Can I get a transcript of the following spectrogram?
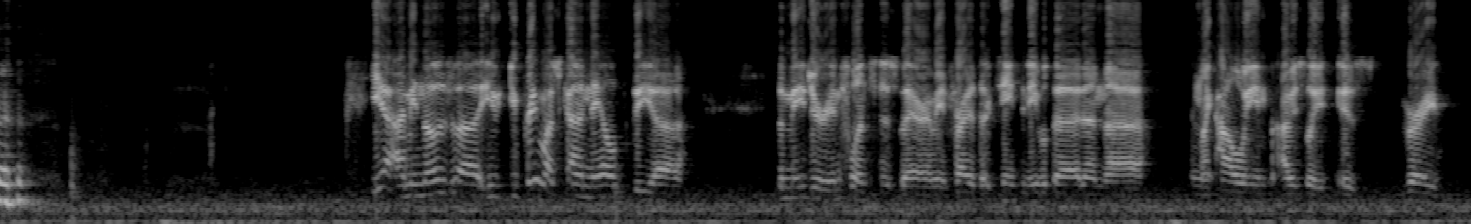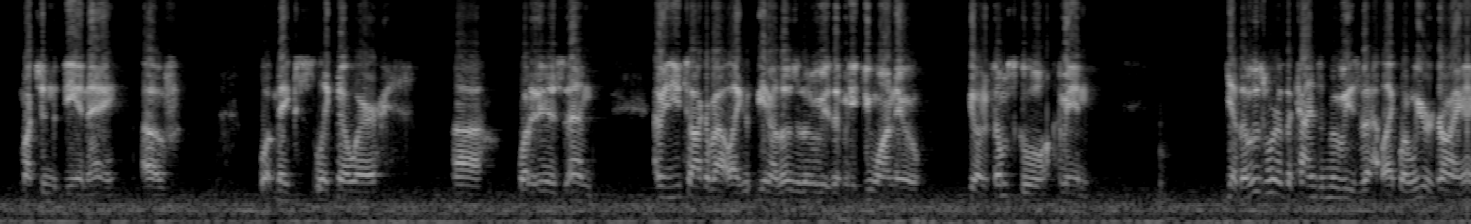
Yeah, I mean those. Uh, you you pretty much kind of nailed the uh, the major influences there. I mean Friday the Thirteenth and Evil Dead and uh, and like Halloween obviously is very much in the DNA of what makes Lake Nowhere uh, what it is. And I mean you talk about like you know those are the movies that made you want to go to film school. I mean yeah, those were the kinds of movies that like when we were growing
